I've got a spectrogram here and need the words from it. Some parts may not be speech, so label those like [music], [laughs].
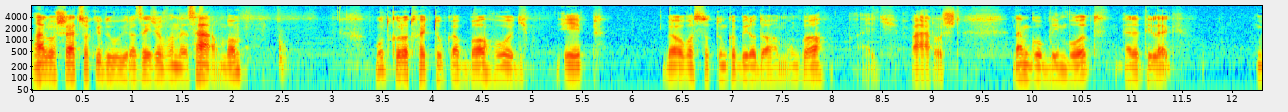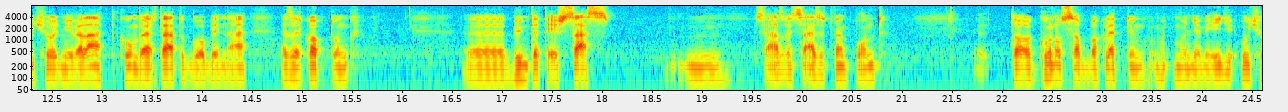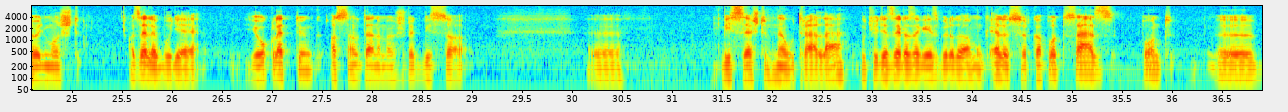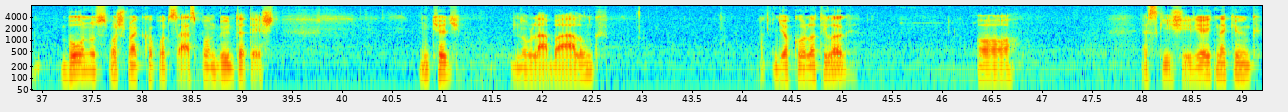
Háló srácok, üdv újra az Age of Wonders 3-ban. Múltkor ott hagytuk abba, hogy épp beolvasztottunk a birodalmunkba egy várost. Nem Goblin volt eredetileg, úgyhogy mivel átkonvertáltuk Goblinnál, ezért kaptunk ö, büntetést 100, 100 mm, vagy 150 pont gonoszabbak lettünk, mondjam így, úgyhogy most az előbb ugye jók lettünk, aztán utána meg vissza visszaestünk neutrállá, úgyhogy ezért az egész birodalmunk először kapott 100 pont ö, bónusz, most megkapott 100 pont büntetést. Úgyhogy nullába állunk. Gyakorlatilag. A, ez ki is írja itt nekünk.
